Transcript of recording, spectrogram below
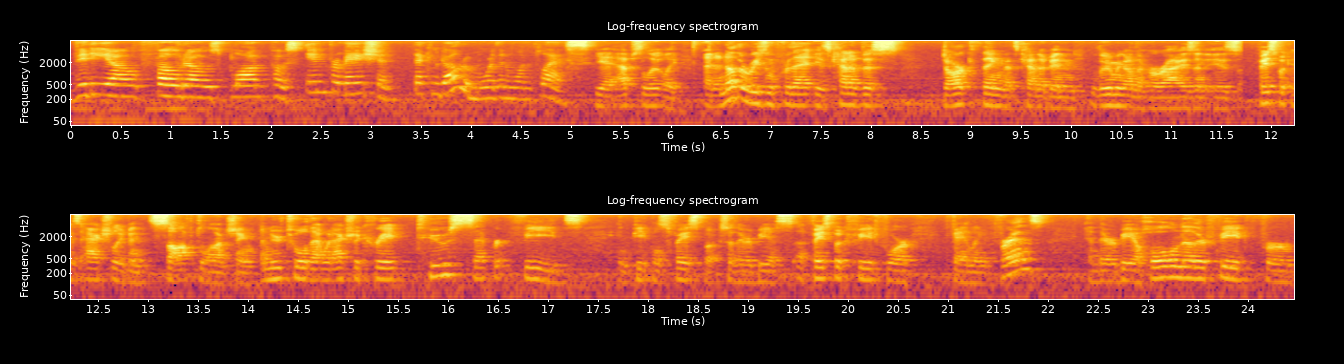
video, photos, blog posts, information that can go to more than one place. Yeah, absolutely. And another reason for that is kind of this dark thing that's kind of been looming on the horizon is Facebook has actually been soft launching a new tool that would actually create two separate feeds in people's Facebook. So there would be a, a Facebook feed for family and friends and there would be a whole nother feed for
